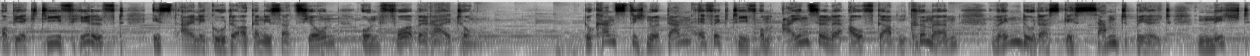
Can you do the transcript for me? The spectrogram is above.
Objektiv hilft, ist eine gute Organisation und Vorbereitung. Du kannst dich nur dann effektiv um einzelne Aufgaben kümmern, wenn du das Gesamtbild nicht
